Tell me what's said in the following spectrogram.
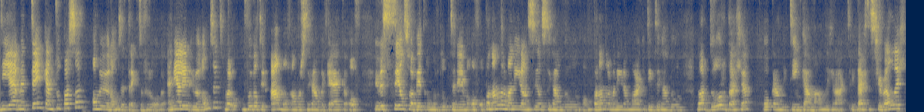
die jij meteen kan toepassen om je omzettrek te verhogen. En niet alleen uw omzet, maar ook bijvoorbeeld uw aanbod anders te gaan bekijken of uw sales wat beter onder de loep te nemen of op een andere manier aan sales te gaan doen of op een andere manier aan marketing te gaan doen, waardoor dat je ook aan die 10k maanden geraakt. Ik dacht, het is geweldig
